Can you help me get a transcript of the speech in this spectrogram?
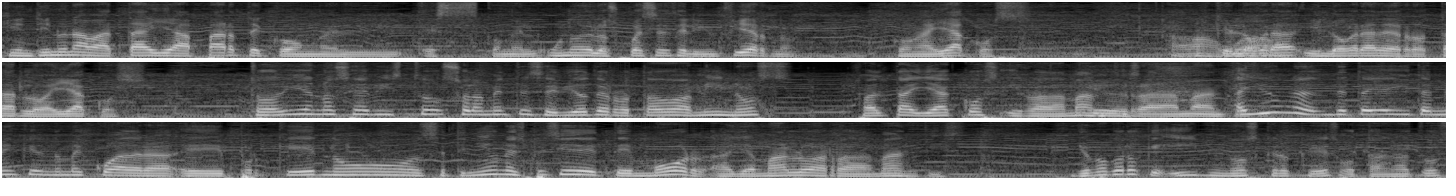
Quien tiene una batalla aparte con, el, es, con el, uno de los jueces del infierno, con Ayacos. Ah, y, que wow. logra, y logra derrotarlo a Ayacos. Todavía no se ha visto, solamente se vio derrotado a Minos, falta Yacos y Radamantis. Y Radamantis. Hay un detalle ahí también que no me cuadra. Eh, ¿Por qué no se tenía una especie de temor a llamarlo a Radamantis? Yo me acuerdo que Himnos, creo que es, o Thanatos,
